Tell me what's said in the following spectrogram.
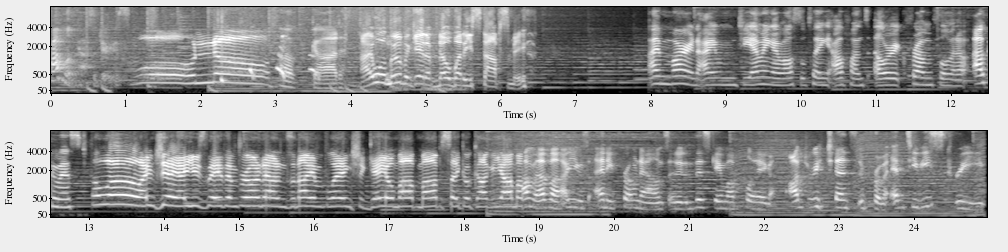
problem passengers. Whoa, no! Oh god. I will move again if nobody stops me. I'm Marn. I'm GMing. I'm also playing Alphonse Elric from Fullmetal Alchemist. Hello, I'm Jay. I use they, them pronouns, and I am playing Shigeo Mob Mob Psycho Kageyama. I'm Eva. I use any pronouns, and in this game I'm playing Audrey Jensen from MTV Scream.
